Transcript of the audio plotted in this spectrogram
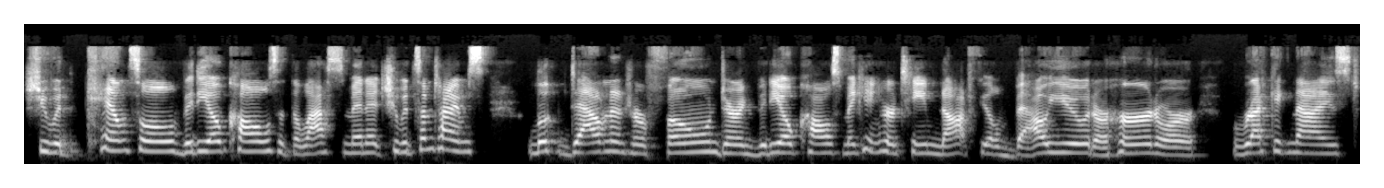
She would cancel video calls at the last minute. She would sometimes look down at her phone during video calls, making her team not feel valued or heard or recognized.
